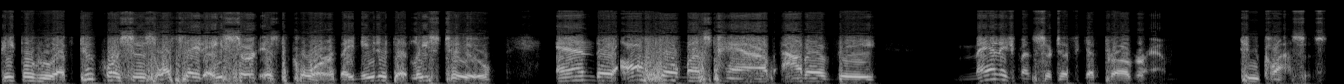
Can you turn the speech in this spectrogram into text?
people who have two courses, let's say the ACERT is the core, they needed at least two, and they also must have out of the management certificate program two classes.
